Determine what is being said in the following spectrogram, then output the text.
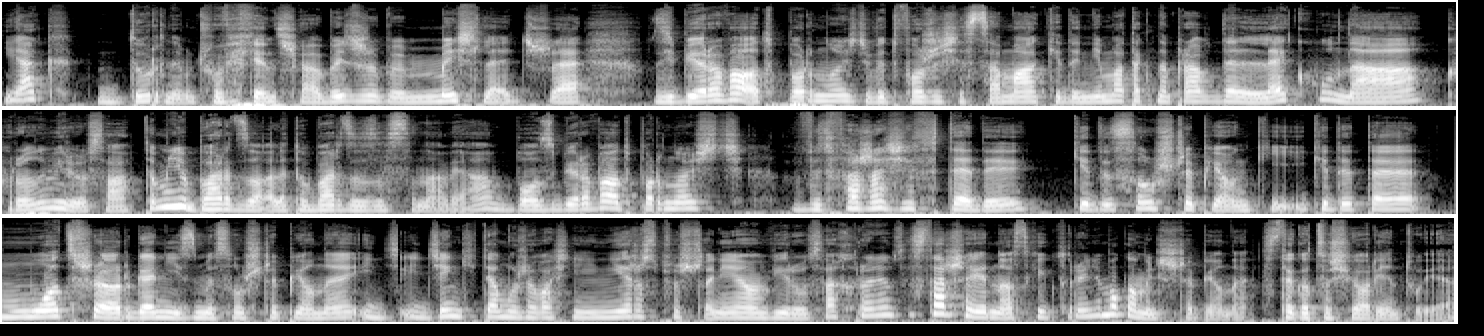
jak durnym człowiekiem trzeba być, żeby myśleć, że zbiorowa odporność wytworzy się sama, kiedy nie ma tak naprawdę leku na koronawirusa. To mnie bardzo, ale to bardzo zastanawia, bo zbiorowa odporność wytwarza się wtedy, kiedy są szczepionki i kiedy te młodsze organizmy są szczepione i, i, dzięki temu, że właśnie nie rozprzestrzeniają wirusa, chronią te starsze jednostki, które nie mogą być szczepione, z tego co się orientuję.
